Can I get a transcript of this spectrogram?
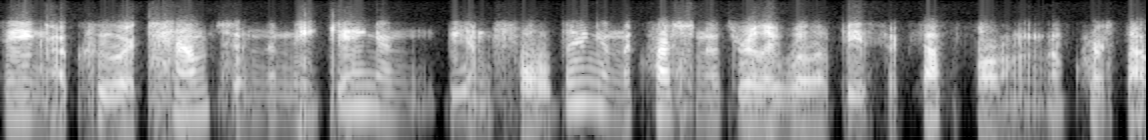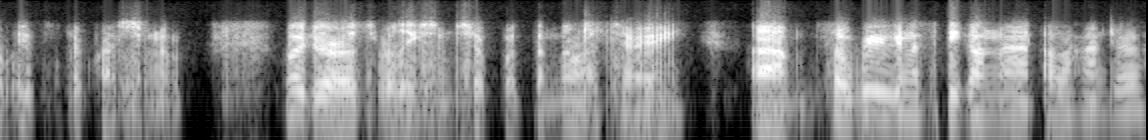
seeing a coup attempt in the making and the unfolding, and the question is really will it be successful? And of course, that leads to the question of Maduro's relationship with the military. Um, so, were you going to speak on that, Alejandro?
